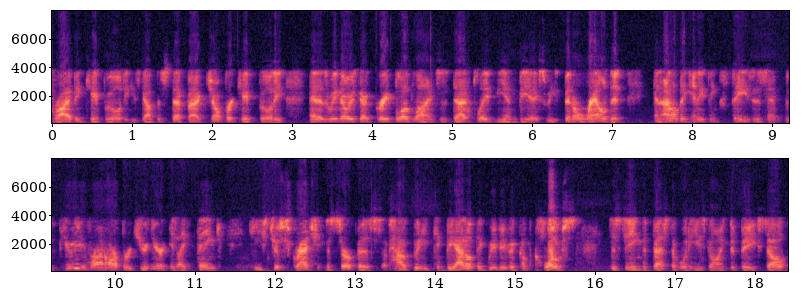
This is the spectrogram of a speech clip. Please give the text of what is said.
driving capability. He's got the step back jumper capability, and as we know, he's got great bloodlines. His dad played in the NBA, so he's been around it and I don't think anything phases him. The beauty of Ron Harper Jr. is I think he's just scratching the surface of how good he can be. I don't think we've even come close to seeing the best of what he's going to be. So,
